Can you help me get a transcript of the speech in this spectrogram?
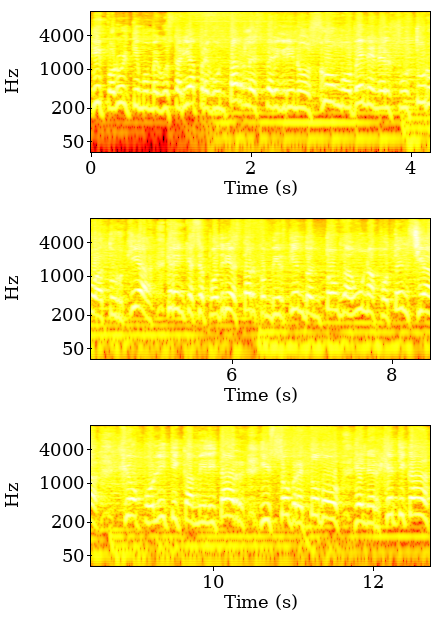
Y por último me gustaría preguntarles, peregrinos, ¿cómo ven en el futuro a Turquía? ¿Creen que se podría estar convirtiendo en toda una potencia geopolítica, militar y sobre todo energética?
